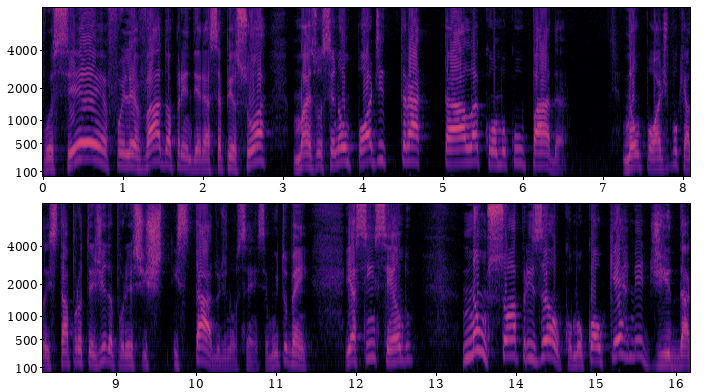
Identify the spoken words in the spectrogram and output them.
você foi levado a prender essa pessoa, mas você não pode tratá-la como culpada. Não pode, porque ela está protegida por este estado de inocência. Muito bem. E assim sendo, não só a prisão, como qualquer medida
